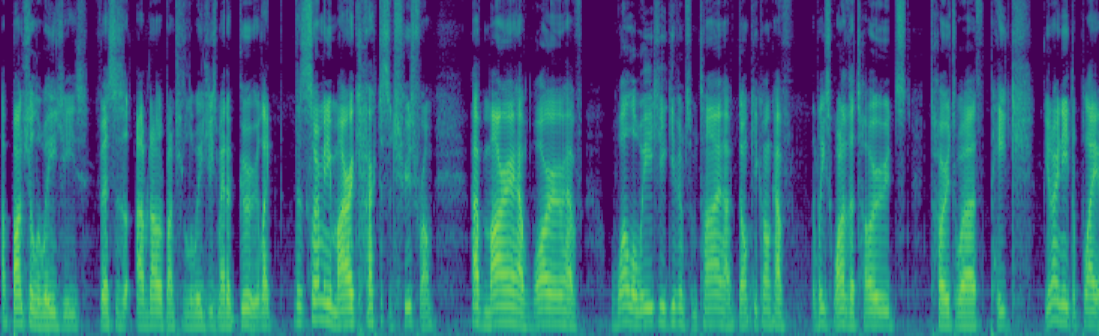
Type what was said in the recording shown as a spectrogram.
a bunch of Luigis versus another bunch of Luigis made of goo. Like, there's so many Mario characters to choose from. Have Mario, have Wario, have Waluigi. Give him some time. Have Donkey Kong. Have at least one of the Toads. Toadsworth, Peach. You don't need to play.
